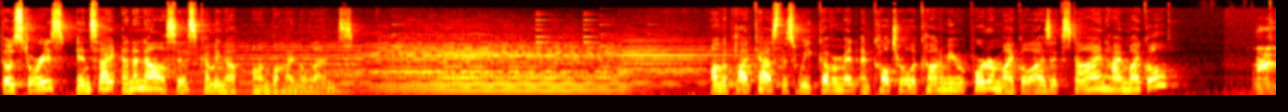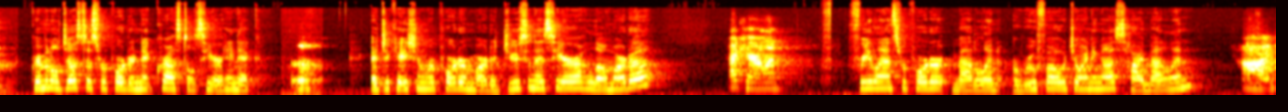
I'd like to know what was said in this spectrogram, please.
Those stories, insight, and analysis coming up on Behind the Lens. On the podcast this week, government and cultural economy reporter Michael Isaac Stein. Hi, Michael. Morning. Criminal justice reporter Nick Chrastil's here. Hey, Nick. Yeah. Education reporter Marta Jewson is here. Hello, Marta. Hi, Carolyn. Freelance reporter Madeline Arufo joining us. Hi, Madeline. Hi.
